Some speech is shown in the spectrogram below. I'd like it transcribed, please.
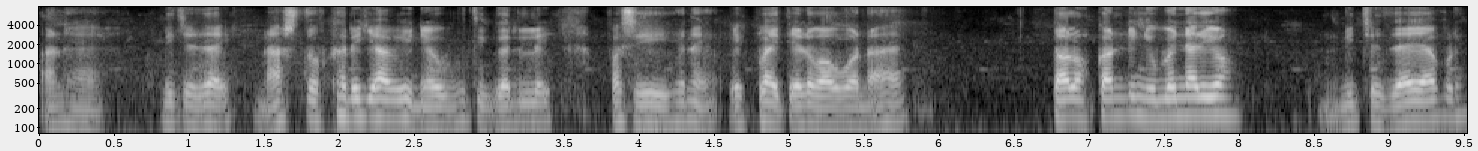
અને નીચે જાય, નાસ્તો કરી આવીને એવું બધું કરી લઈ. પછી એને એક ભાઈ તેડવા આવવાના હે. ચાલો કન્ટિન્યુ બન્યા રહ્યો. નીચે જાય આપણે.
